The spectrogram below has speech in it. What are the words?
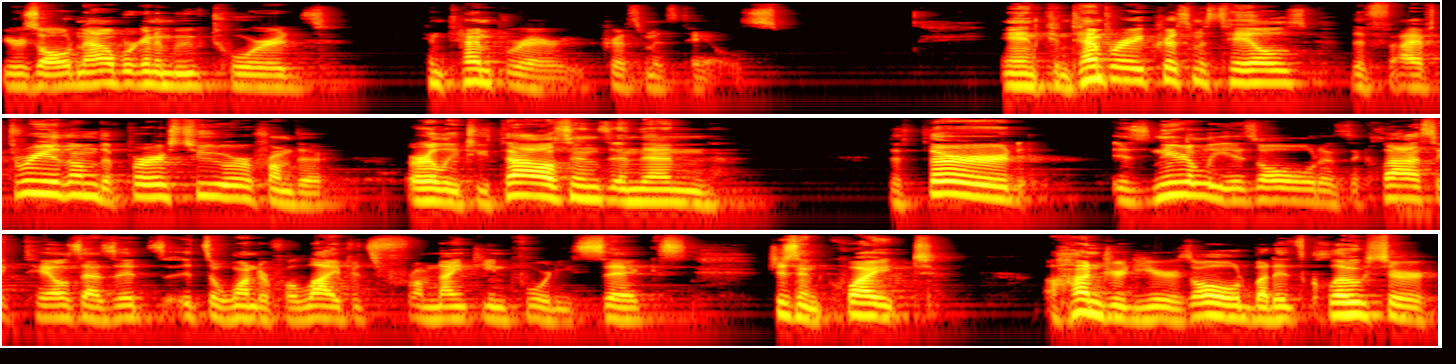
years old. Now we're going to move towards contemporary Christmas tales. And contemporary Christmas tales, I have three of them. The first two are from the early 2000s, and then the third is nearly as old as the classic tales as It's, it's a Wonderful Life. It's from 1946, which isn't quite 100 years old, but it's closer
